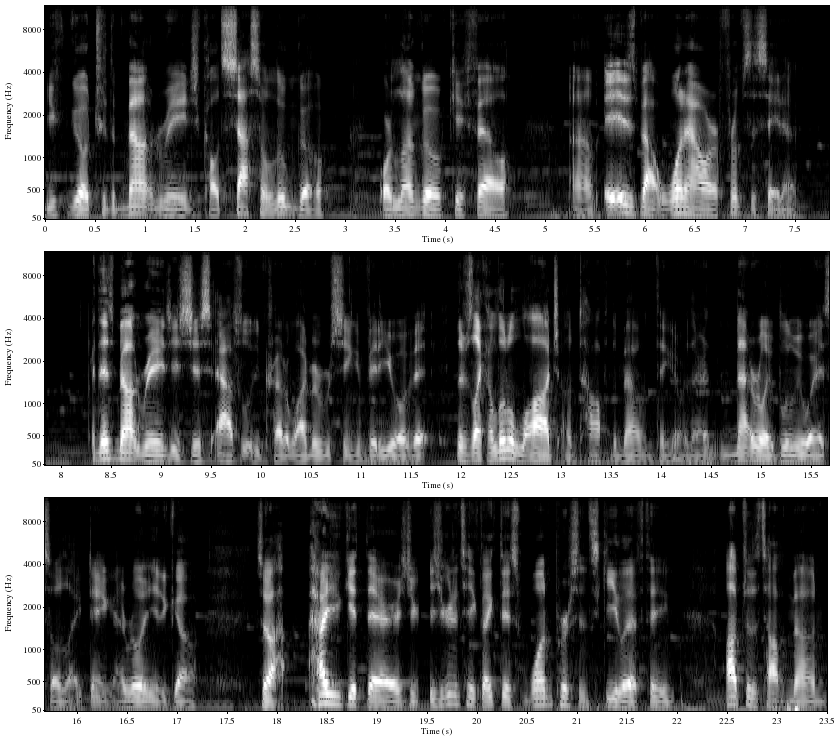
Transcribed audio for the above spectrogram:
you can go to the mountain range called Sassolungo or Langkofel. Um, it is about one hour from Seceda. And this mountain range is just absolutely incredible. I remember seeing a video of it. There's like a little lodge on top of the mountain thing over there, and that really blew me away. So I was like, dang, I really need to go. So how you get there is you're, is you're gonna take like this one person ski lift thing up to the top of the mountain.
